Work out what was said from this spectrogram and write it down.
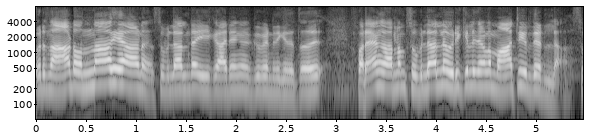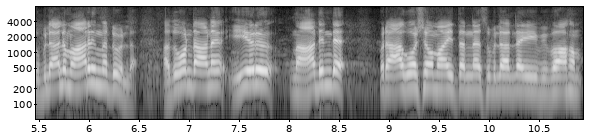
ഒരു നാടൊന്നാകെയാണ് സുബിലാലിന്റെ ഈ കാര്യങ്ങൾക്ക് വേണ്ടി നിൽക്കുന്നത് പറയാൻ കാരണം സുബിലാലിനെ ഒരിക്കലും ഞങ്ങൾ മാറ്റി ഇരുത്തിയിട്ടില്ല. സുബിലാൽ മാറി നിന്നിട്ടുമില്ല. അതുകൊണ്ടാണ് ഈ ഒരു നാടിന്റെ ഒരു ആഘോഷമായി തന്നെ സുബിലാലിന്റെ ഈ വിവാഹം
